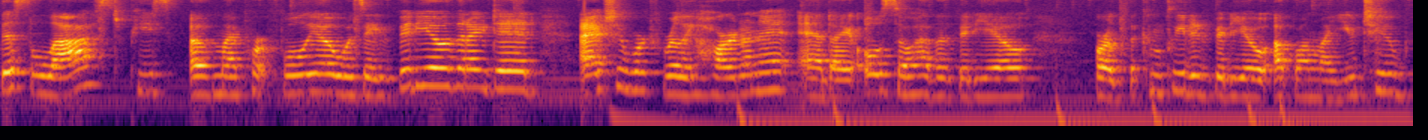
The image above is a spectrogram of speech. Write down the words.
This last piece of my portfolio was a video that I did. I actually worked really hard on it and I also have a video or the completed video up on my YouTube.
